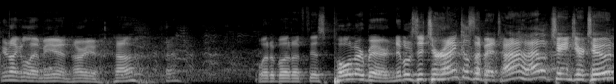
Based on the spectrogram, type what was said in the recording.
You're not gonna let me in, are you? Huh? What about if this polar bear nibbles at your ankles a bit, huh? That'll change your tune.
